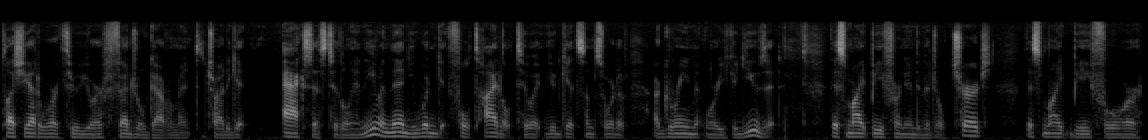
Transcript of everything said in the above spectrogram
plus you had to work through your federal government to try to get access to the land. Even then, you wouldn't get full title to it. You'd get some sort of agreement where you could use it. This might be for an individual church. This might be for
